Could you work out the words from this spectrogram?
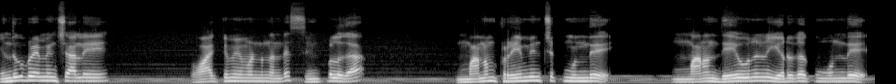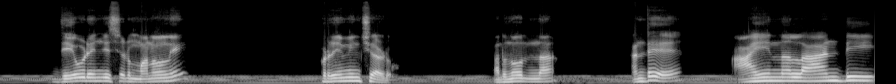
ఎందుకు ప్రేమించాలి? వాక్యం ఏమంటుందంటే సింపుల్గా మనం ప్రేమించక ముందే మనం దేవుని ఎరగక ముందే దేవుడు ఏం చేశాడు? మనల్ని ప్రేమించాడు. అర్థమవుతుందా? అంటే ఆయన లాంటి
